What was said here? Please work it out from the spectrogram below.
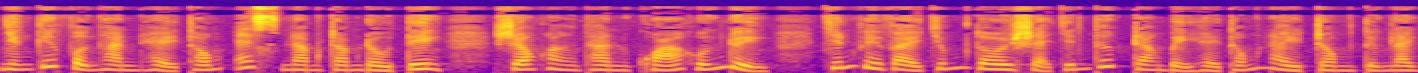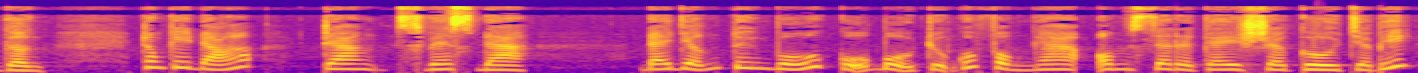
những kiếp vận hành hệ thống S-500 đầu tiên sẽ hoàn thành khóa huấn luyện. Chính vì vậy, chúng tôi sẽ chính thức trang bị hệ thống này trong tương lai gần. Trong khi đó, trang Svesda đã dẫn tuyên bố của Bộ trưởng Quốc phòng Nga ông Sergei Shoigu cho biết,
